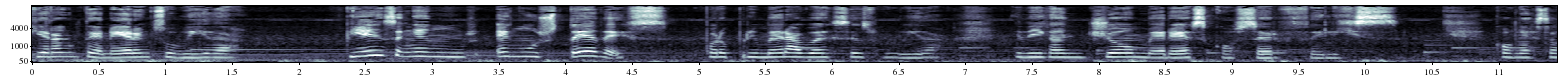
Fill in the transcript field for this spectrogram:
quieran tener en su vida. Piensen en, en ustedes por primera vez en su vida y digan yo merezco ser feliz. Con esto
